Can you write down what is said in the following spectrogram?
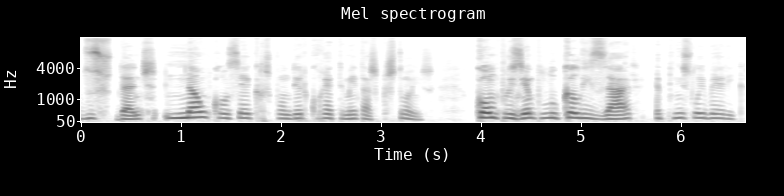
dos estudantes não consegue responder corretamente às questões, como, por exemplo, localizar a Península Ibérica.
